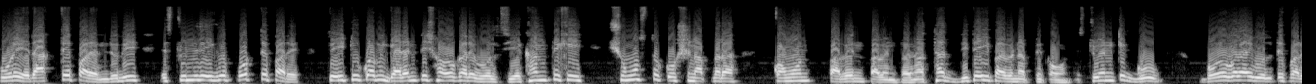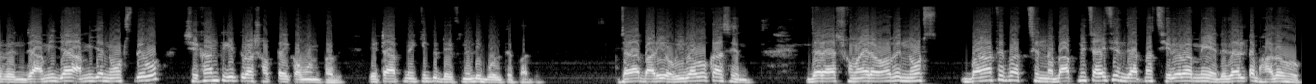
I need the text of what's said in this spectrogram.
পড়ে রাখতে পারেন, যদি স্টুডেন্ট এগুলো পড়তে পারে, তো এইটুকু আমি গ্যারান্টি সহকারে বলছি, এখান থেকেই সমস্ত কোশ্চেন আপনারা কমন পাবেন পাবেন পাবেন। অর্থাৎ দিতেই পারবেন আপনি কমন স্টুডেন্টকে বড় গলায় বলতে পারবেন যে আমি যা আমি যা নোটস দেবো, সেখান থেকে তোরা সবটাই কমন পাবে। এটা আপনি কিন্তু ডেফিনেটলি বলতে পারবেন। যারা বাড়ির অভিভাবক আছেন, যারা সময়ের অভাবে নোটস বানাতে পারছেন না বা আপনি চাইছেন যে আপনার ছেলে বা মেয়ে রেজাল্টটা ভালো হোক,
